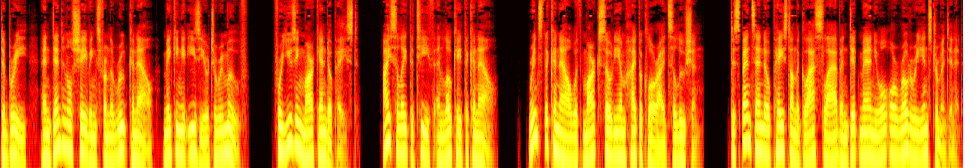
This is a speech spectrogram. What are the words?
debris, and dentinal shavings from the root canal, making it easier to remove. For using Maarc Endopaste, isolate the teeth and locate the canal. Rinse the canal with Maarc sodium hypochlorite solution. Dispense endo paste on the glass slab and dip manual or rotary instrument in it.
